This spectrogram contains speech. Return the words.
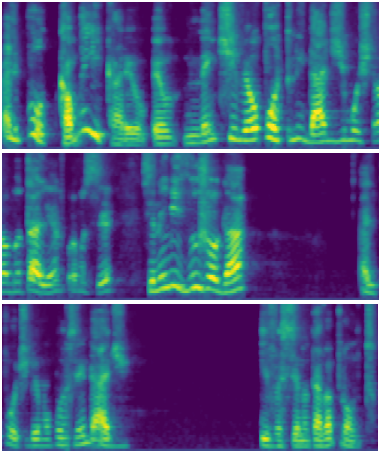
Aí ele, pô, calma aí, cara. Eu, eu nem tive a oportunidade de mostrar o meu talento para você. Você nem me viu jogar. Aí ele, pô, te dei uma oportunidade. E você não estava pronto.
